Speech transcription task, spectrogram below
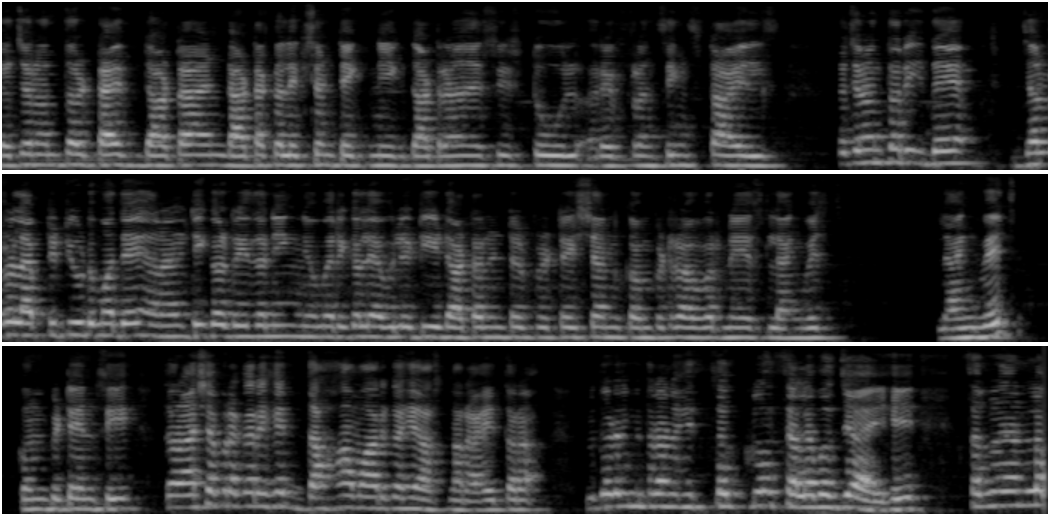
त्याच्यानंतर type data and data collection technique data analysis tool referencing styles त्याच्यानंतर इथे जनरल ऍप्टिट्यूडमध्ये analytical reasoning numerical ability data interpretation computer awareness language language competency तर अशा प्रकारे हे दहा मार्क हे असणार आहे तर विद्यार्थी मित्रांनो हे सगळं सिलेबस जे आहे हे सगळ्यांना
